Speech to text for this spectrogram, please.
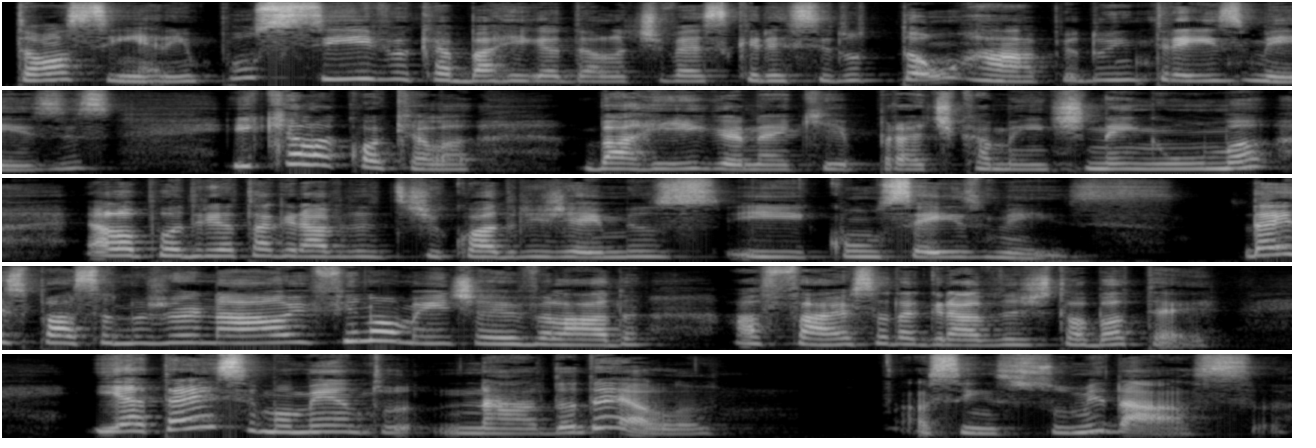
Então, assim, era impossível que a barriga dela tivesse crescido tão rápido em três meses e que ela, com aquela barriga, né, que é praticamente nenhuma, ela poderia estar grávida de quadrigêmeos e com seis meses. Daí isso passa no jornal e finalmente é revelada a farsa da grávida de Taubaté. E até esse momento, nada dela. Assim, sumidaça.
